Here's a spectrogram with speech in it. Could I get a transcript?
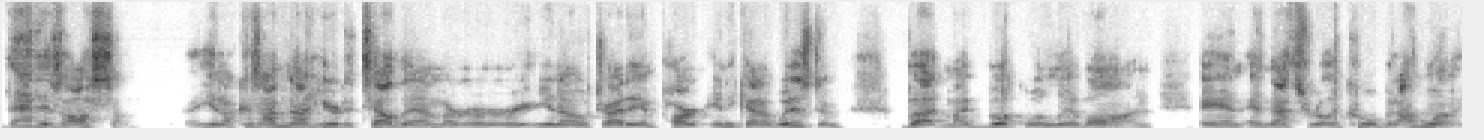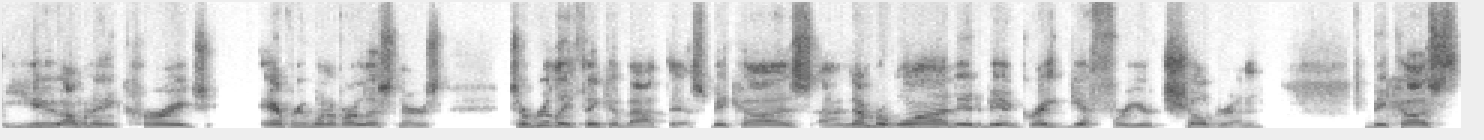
that is awesome. You know because i'm not here to tell them or, or, you know try to impart any kind of wisdom but my book will live on and and that's really cool. But i want you i want to encourage every one of our listeners to really think about this because uh, number one it'd be a great gift for your children because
